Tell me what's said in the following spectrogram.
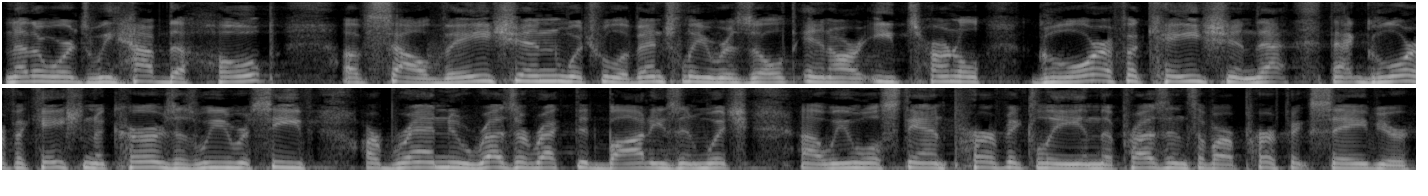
In other words, we have the hope of salvation, which will eventually result in our eternal glorification. That, that glorification occurs as we receive our brand new resurrected bodies in which uh, we will stand perfectly in the presence of our perfect Savior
